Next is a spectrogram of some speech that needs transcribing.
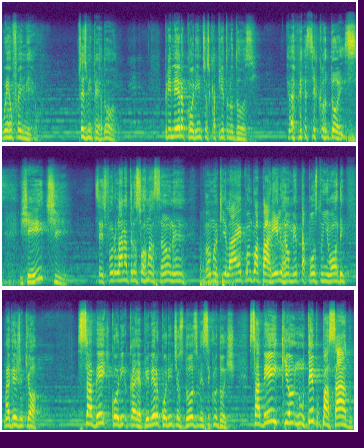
o erro foi meu. Vocês me perdoam? 1 Coríntios capítulo 12, versículo 2. Gente, vocês foram lá na transformação, né? Vamos aqui lá, é quando o aparelho realmente está posto em ordem. Mas veja aqui, ó. Sabei, 1 é, Coríntios 12, versículo 2. Sabei que no tempo passado,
